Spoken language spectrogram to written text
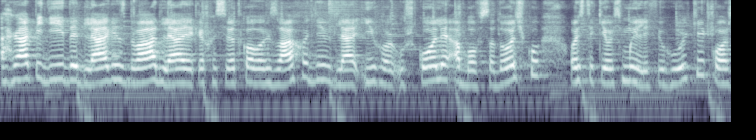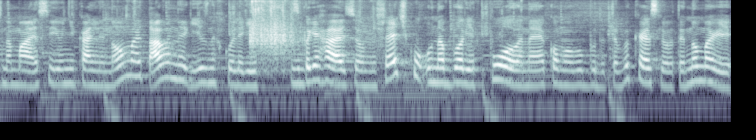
Гра підійде для різдва, для якихось святкових заходів, для ігор у школі або в садочку. Ось такі ось милі фігурки. Кожна має свій унікальний номер та вони різних кольорів. Зберігаються у мішечку у наборі поле, на якому ви будете викреслювати номери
